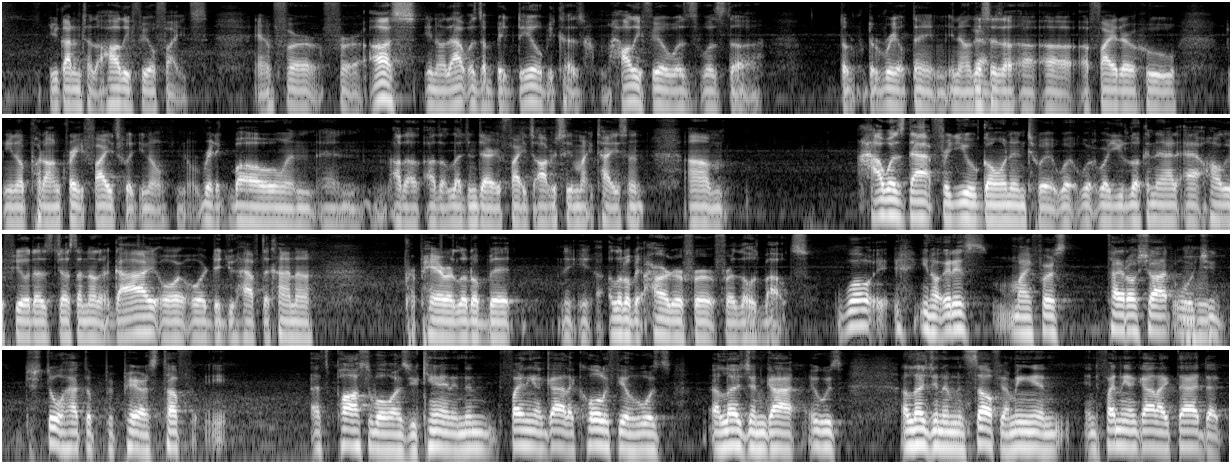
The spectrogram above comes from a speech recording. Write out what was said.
you got into the Holyfield fights. And for for us, you know, that was a big deal because Holyfield was was the the the real thing. You know, this yeah. is a, a a fighter who, you know, put on great fights with you know you know Riddick Bowe and and other other legendary fights. Obviously, Mike Tyson. Um, how was that for you going into it? Were, were you looking at at Holyfield as just another guy, or or did you have to kind of prepare a little bit, a little bit harder for for those bouts? Well, you know, it is my first title shot, which mm-hmm. you still have to prepare as tough as possible as you can, and then fighting a guy like Holyfield, who was a legend guy, it was a legend in himself. I mean, and and fighting a guy like that that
